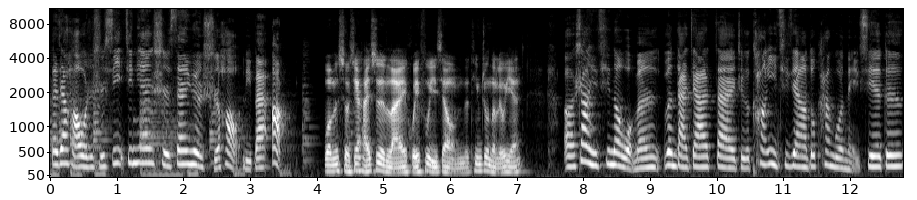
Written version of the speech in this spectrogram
大家好，我是石溪。今天是三月十号，礼拜二。我们首先还是来回复一下我们的听众的留言。呃，上一期呢，我们问大家在这个抗疫期间啊，都看过哪些跟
